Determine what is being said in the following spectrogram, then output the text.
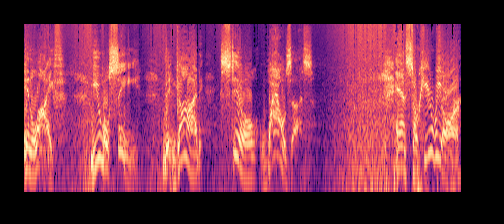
in life, you will see that God still wows us. And so here we are,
